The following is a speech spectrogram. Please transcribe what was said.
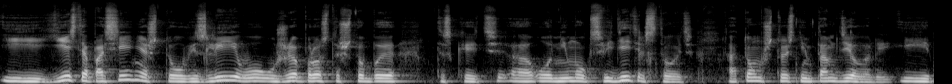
И есть опасения, что увезли его уже просто, чтобы так сказать, э, он не мог свидетельствовать о том, что с ним там делали. И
